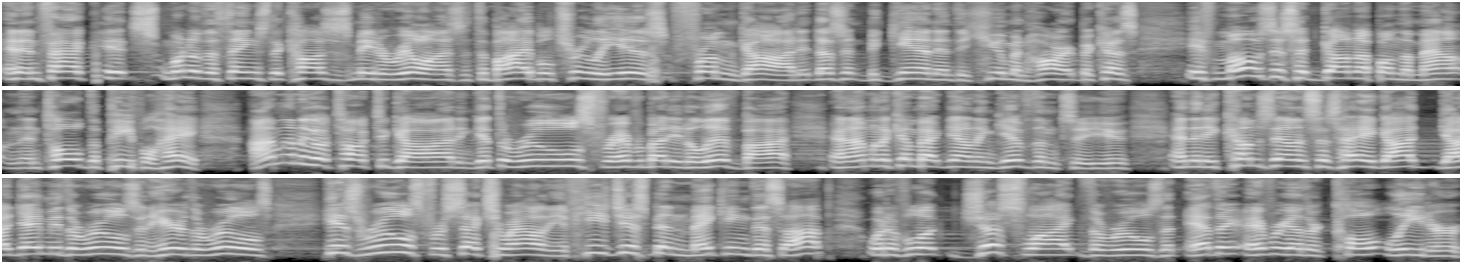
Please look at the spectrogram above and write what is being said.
And in fact, it's one of the things that causes me to realize that the Bible truly is from God. It doesn't begin in the human heart because if Moses had gone up on the mountain and told the people, hey, I'm going to go talk to God and get the rules for everybody to live by, and I'm going to come back down and give them to you, and then he comes down and says, hey, God, God gave me the rules, and here are the rules. His rules for sexuality, if he'd just been making this up, would have looked just like the rules that every, every other cult leader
